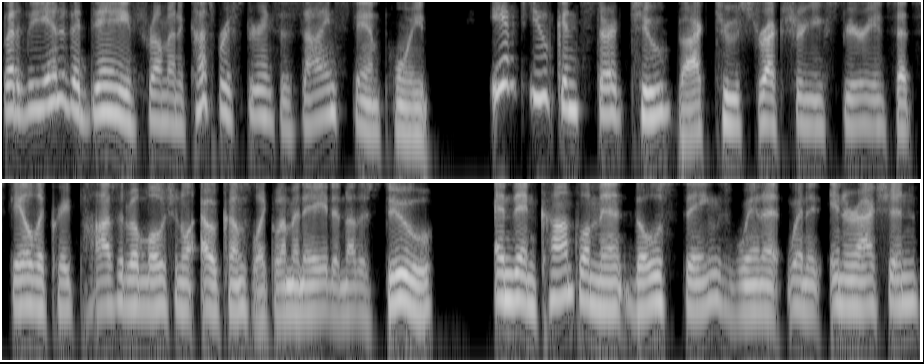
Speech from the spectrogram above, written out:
But at the end of the day, from a customer experience design standpoint, if you can start to back to structuring experience at scale to create positive emotional outcomes like Lemonade and others do, and then complement those things when it, when an interaction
